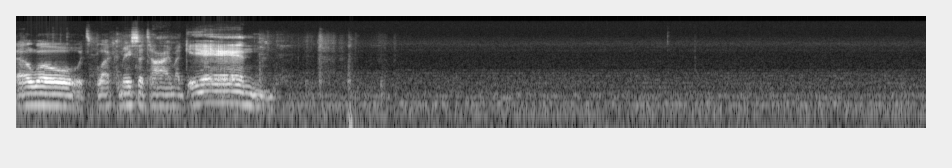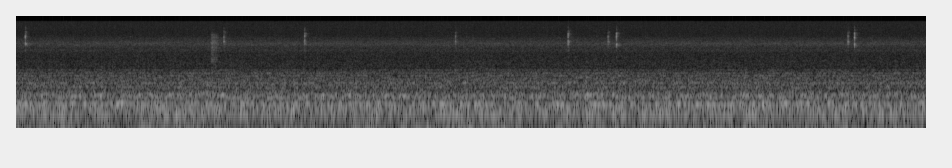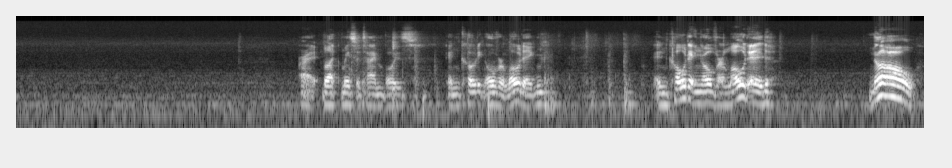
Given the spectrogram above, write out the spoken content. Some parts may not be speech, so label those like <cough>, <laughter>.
Hello, it's Black Mesa time again. Alright, Black Mesa time, boys. Encoding overloading. Encoding overloaded. No!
